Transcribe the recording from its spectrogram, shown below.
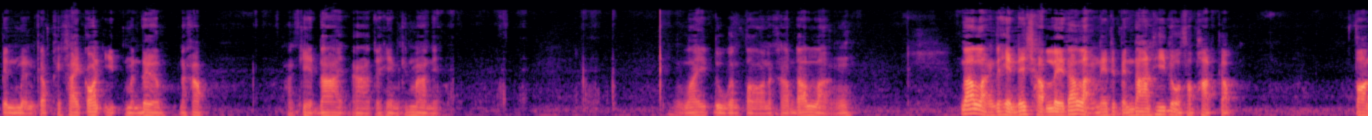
เป็นเหมือนกับคล้ายๆก้อนอิฐเหมือนเดิมนะครับ สังเกตได้อ่าจะเห็นขึ้นมาเนี่ยไล่ดูกันต่อนะครับ ด้านหลัง ด้านหลังจะเห็นได้ชัดเลยด้านหลังเนี่ยจะเป็นด้านที่โดนสัมผัสกับ ตอน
